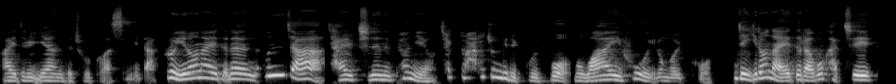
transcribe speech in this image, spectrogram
아이들을 이해하는데 좋을 것 같습니다. 그리고 이런 아이들은 혼자 잘 지내는 편이에요. 책도 하루 종일 읽고 있고, 뭐 why, who 이런 거 읽고. 이제 이런 아이들하고 같이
